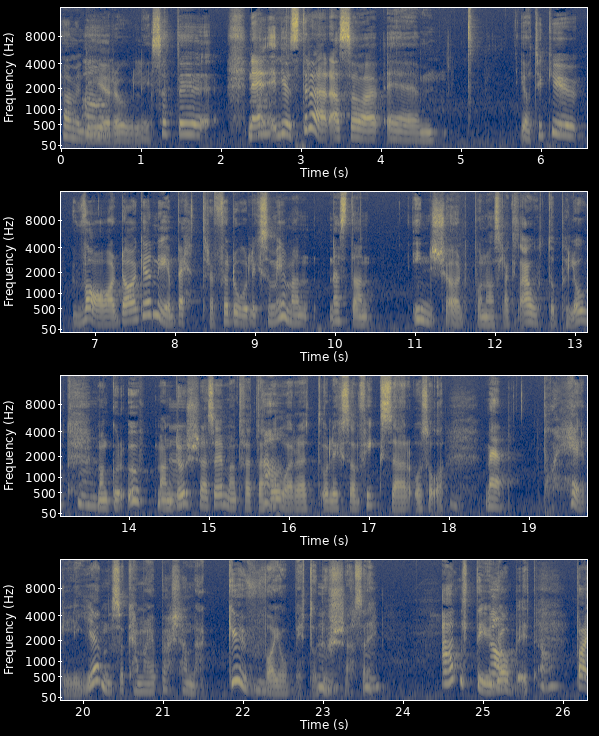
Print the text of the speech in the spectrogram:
ja, men det är ju roligt. Så det... Nej, just det där, alltså. ehm, jag tycker ju vardagen är bättre för då liksom är man nästan inkörd på någon slags autopilot. Man går upp, man duschar sig, man tvättar Mm. Ja. håret och liksom fixar och så. Men på helgen så kan man ju bara känna, gud vad jobbigt att duscha sig. Allt är ju Ja, jobbigt. ja. Bara,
